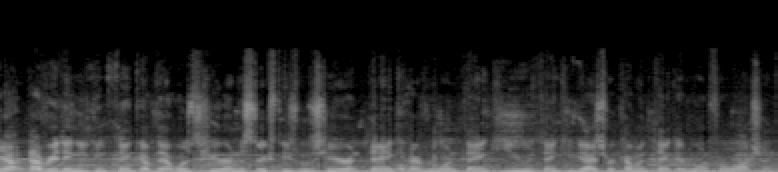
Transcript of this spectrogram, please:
Yeah, everything you can think of that was here in the 60s was here. And thank everyone. Thank you. Thank you guys for coming. Thank everyone for watching.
